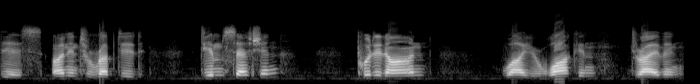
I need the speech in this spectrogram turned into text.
this uninterrupted dim session. Put it on while you're walking, driving,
